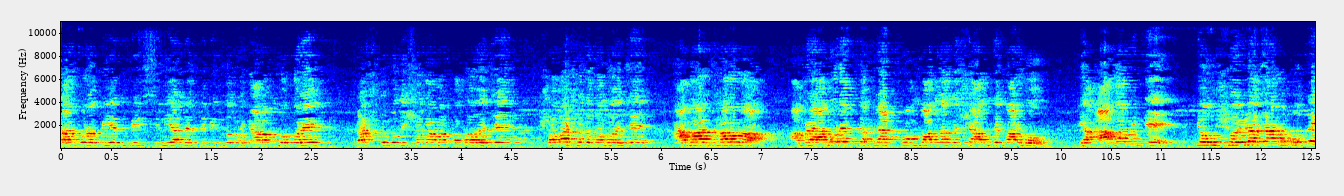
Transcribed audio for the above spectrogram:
তারপরে বিএনপির সিনিয়র নেতৃবৃন্দ থেকে আরম্ভ করে রাষ্ট্রপতির সাথে আমার কথা হয়েছে, সবার সাথে কথা হয়েছে। আমার ধারণা, আমরা এমন একটা প্ল্যাটফর্ম বাংলাদেশে আনতে পারব যে আগামীতে কেউ স্বৈরাচার হতে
